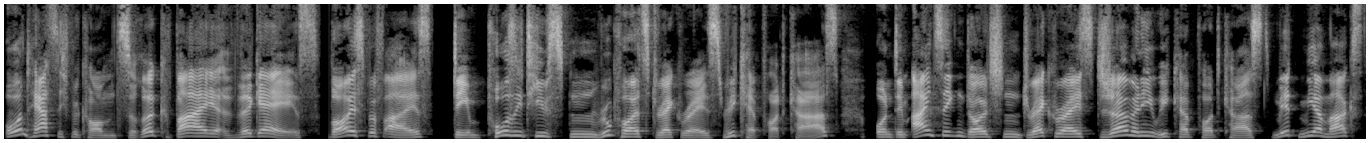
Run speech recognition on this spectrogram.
und herzlich willkommen zurück bei The Gays. Boys with Eyes, dem positivsten RuPaul's Drag Race Recap Podcast und dem einzigen deutschen Drag Race Germany Recap Podcast mit mir, Max,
